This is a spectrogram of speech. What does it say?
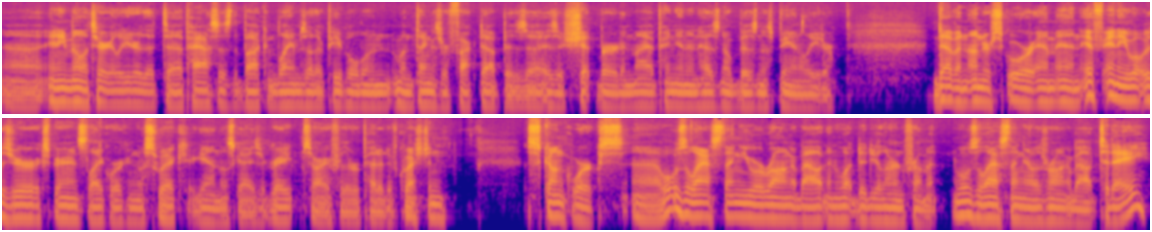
Uh, any military leader that uh, passes the buck and blames other people when, when things are fucked up is uh, is a shitbird, in my opinion, and has no business being a leader. Devin underscore MN. If any, what was your experience like working with SWCC? Again, those guys are great. Sorry for the repetitive question. Skunk Works. Uh, what was the last thing you were wrong about, and what did you learn from it? What was the last thing I was wrong about today?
